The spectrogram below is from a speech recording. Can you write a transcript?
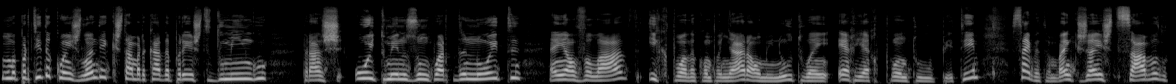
uma partida com a Islândia que está marcada para este domingo, para as 8 menos um quarto da noite, em Alvalade, e que pode acompanhar ao minuto em rr.pt. Saiba também que já este sábado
